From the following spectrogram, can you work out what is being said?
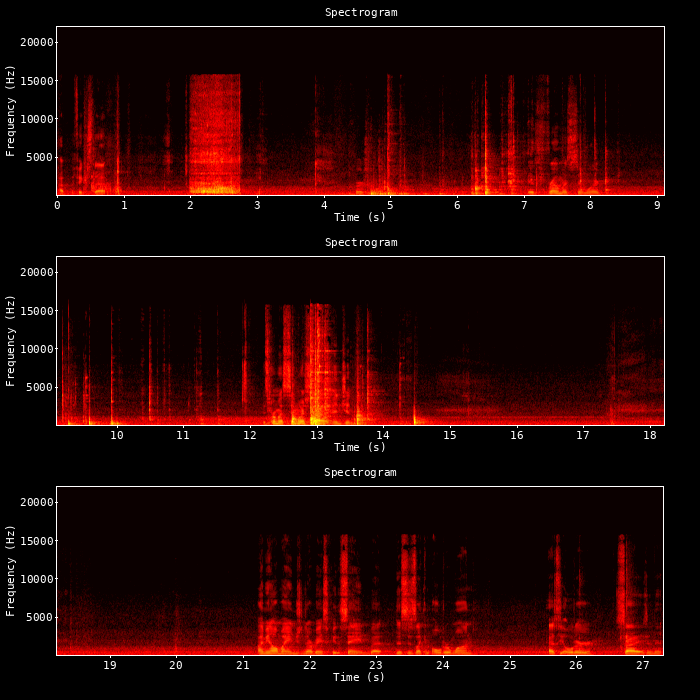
I have to fix that. First one is from a similar it's from a similar style engine. I mean, all my engines are basically the same, but this is like an older one has the older size in it.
